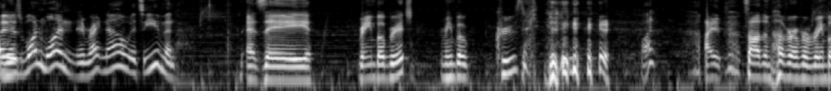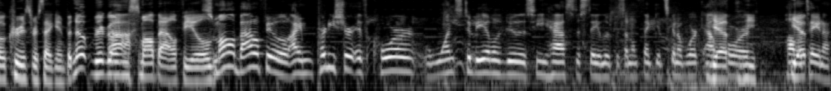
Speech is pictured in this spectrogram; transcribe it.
is one one, and right now it's even. As a Rainbow Bridge, Rainbow Cruise. What? I saw them hover over Rainbow Cruise for a second, but nope, we're going Ah. small battlefield. Small battlefield. I'm pretty sure if Kor wants to be able to do this, he has to stay Lucas. I don't think it's going to work out Yep, for he- yep. Palutena.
